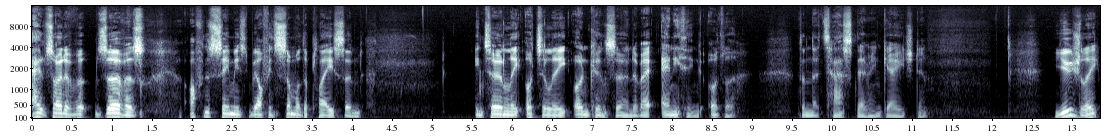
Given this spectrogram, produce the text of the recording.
outside observers often seems to be off in some other place and internally utterly unconcerned about anything other than the task they're engaged in. Usually,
